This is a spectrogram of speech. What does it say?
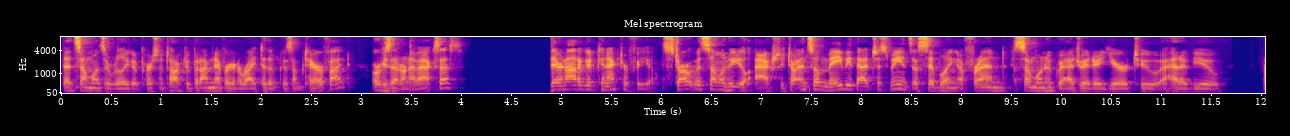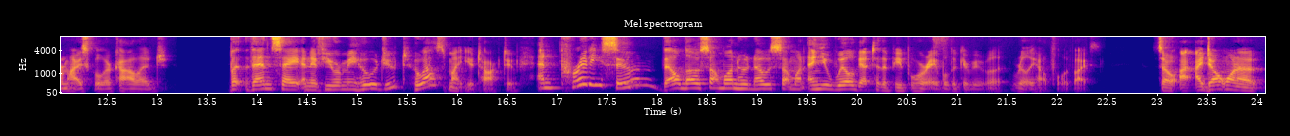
that someone's a really good person to talk to, but I'm never going to write to them because I'm terrified or because I don't have access. They're not a good connector for you. Start with someone who you'll actually talk. And so maybe that just means a sibling, a friend, someone who graduated a year or two ahead of you from high school or college but then say, and if you were me, who would you, who else might you talk to? And pretty soon they'll know someone who knows someone, and you will get to the people who are able to give you really, really helpful advice. So I, I don't want to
